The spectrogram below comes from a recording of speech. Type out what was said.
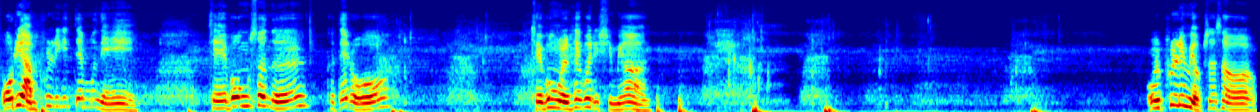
올이 안 풀리기 때문에 재봉선을 그대로 재봉을 해버리시면 올 풀림이 없어서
